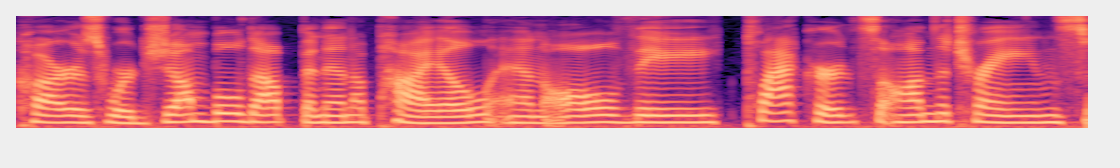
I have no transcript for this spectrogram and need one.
cars were jumbled up and in a pile, and all the placards on the trains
